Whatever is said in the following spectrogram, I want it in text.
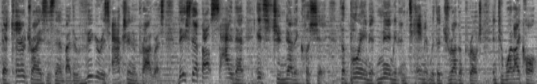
that characterizes them by their vigorous action and progress. They step outside that it's genetic cliche, the blame it, name it, and tame it with a drug approach into what I call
